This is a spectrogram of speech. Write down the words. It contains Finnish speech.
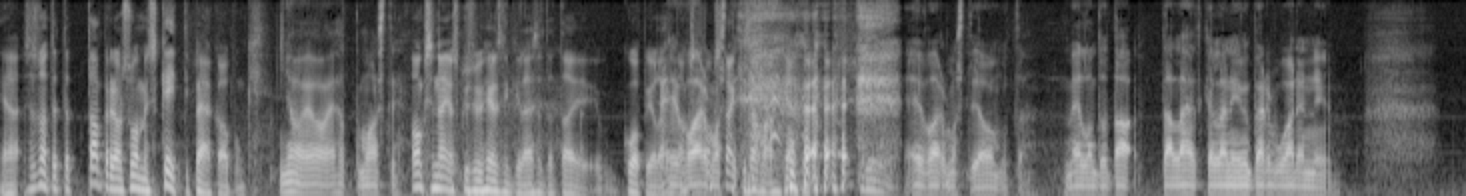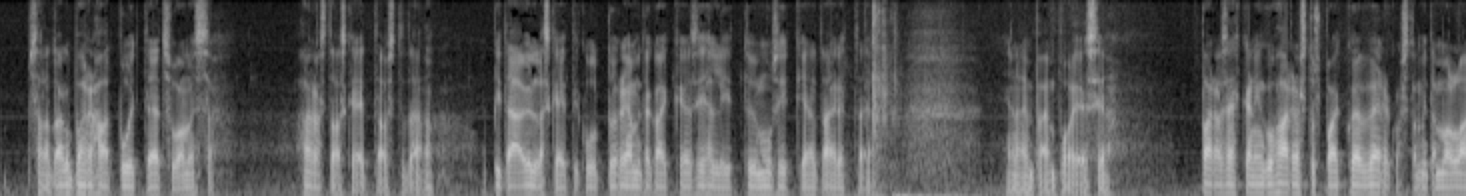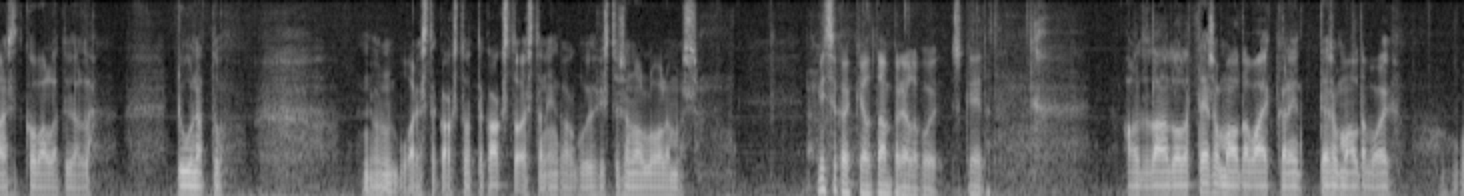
Ja sä sanot, että Tampere on Suomen skeittipääkaupunki. Joo, joo, ehdottomasti. Onko se näin, jos kysyy helsinkiläiseltä tai kuopiolaiselta? Ei onko, varmasti. Onko kaikki samaa Ei varmasti ole, mutta meillä on tota, tällä hetkellä niin ympäri vuoden niin sanotaanko parhaat puitteet Suomessa harrastaa skeittausta. Tämä pitää yllä skeittikulttuuria, mitä kaikkea siihen liittyy, musiikkia ja taidetta ja, ja näin päin pois. Ja paras ehkä niin kuin harrastuspaikkojen verkosta, mitä me ollaan sitten kovalla työllä duunattu niin vuodesta 2012, niin kauan kuin yhdistys on ollut olemassa. Missä kaikkialla Tampereella voi skeitata? Aloitetaan tuolta Tesomalta vaikka, niin Tesomalta voi,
